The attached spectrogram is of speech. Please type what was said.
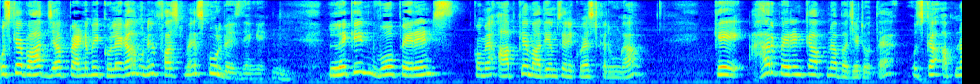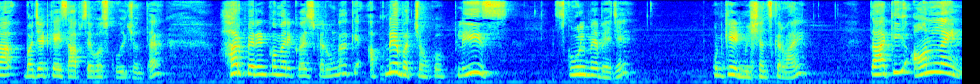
उसके बाद जब पैंडमिक खुलेगा, हम उन्हें फ़र्स्ट में स्कूल भेज देंगे। लेकिन वो पेरेंट्स को मैं आपके माध्यम से रिक्वेस्ट करूँगा कि हर पेरेंट का अपना बजट होता है, उसका अपना बजट के हिसाब से वो स्कूल चुनता है। हर पेरेंट को मैं रिक्वेस्ट करूँगा कि अपने बच्चों को प्लीज़ स्कूल में भेजें, उनकी एडमिशन्स करवाएँ, ताकि ऑनलाइन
